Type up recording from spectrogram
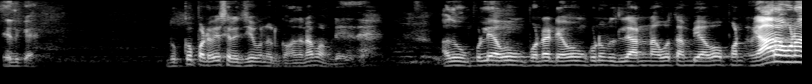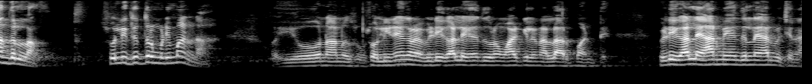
எதுக்கு? துக்கப்படவே சில ஜீவன் இருக்கும். அதை என்ன பண்ண முடியாது? அது உன் பிள்ளையாவோ உன் பொண்டாட்டியாவோ உன் குடும்பத்தில் அண்ணாவோ தம்பியாவோ பொன் யாரோ வந்துடலாம் சொல்லி திருத்த முடியுமா என்ன? ஐயோ நான் சொ- சொல்லினே இருக்கிறேன். விடிய காலையில் ஏந்துக்கிறோம் வாழ்க்கையில் நல்லா இருப்பான்ட்டு. விடிய காலையில் யாருமே ஏந்திரலாம் யார் பிரச்சனை?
